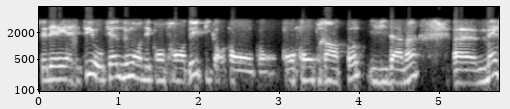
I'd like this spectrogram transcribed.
C'est des réalités auxquelles nous, on est confrontés puis qu'on qu'on, qu'on, comprend pas, évidemment. Euh, mais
